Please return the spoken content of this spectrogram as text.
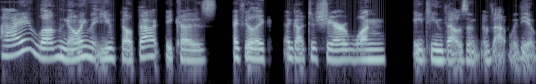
I love knowing that you felt that because I feel like I got to share one 18,000 of that with you.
